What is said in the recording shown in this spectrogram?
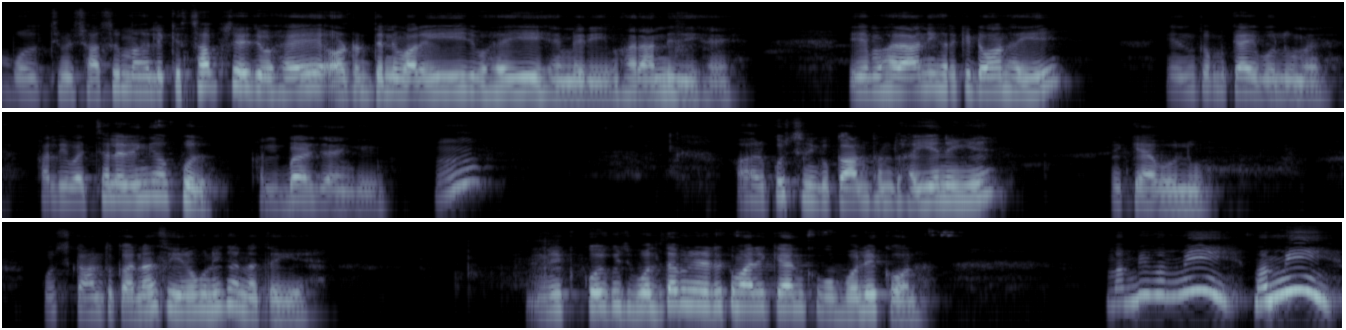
बोलती हूँ, सासू माँ, लेकिन सबसे जो है, ऑर्डर देने वाली जो है, ये है मेरी, महारानी जी हैं। ये महारानी घर की डॉन है ये। इनको मैं क्या ही बोलूँ मैं? खाली बच्चा ले लेंगे और खुद खाली बैठ जाएँगे। और कुछ इनको काम धंधा ये नहीं है। मैं क्या बोलूँ? कुछ काम तो करना चाहिए, इनको नहीं करना चाहिए। नहीं, कोई कुछ बोलता भी नहीं तुम्हारे क्या इनको बोले कौन? मम्मी मम्मी मम्मी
